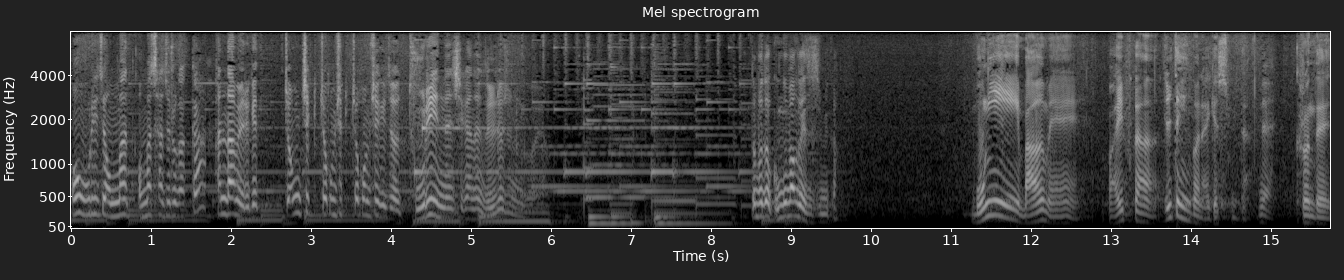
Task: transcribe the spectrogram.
어 우리 이제 엄마 엄마 찾으러 갈까? 한 다음에 이렇게 조금씩 조금씩 조금씩 이제 둘이 있는 시간을 늘려주는 거예요. 또 뭐 더 궁금한 거 있으십니까? 몽이 마음에 와이프가 1등인 건 알겠습니다. 네. 그런데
